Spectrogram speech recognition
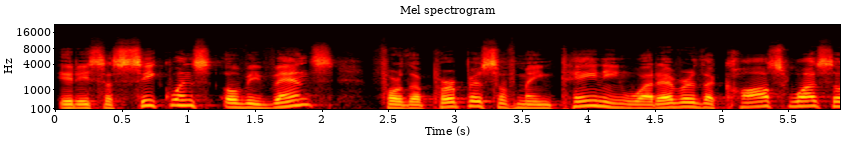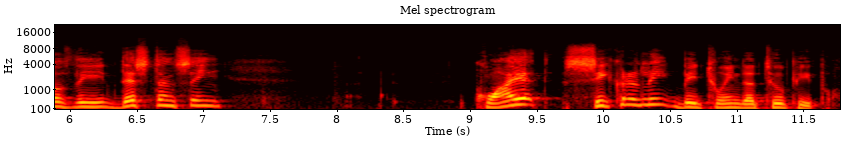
It is a sequence of events for the purpose of maintaining whatever the cause was of the distancing, quiet, secretly between the two people.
